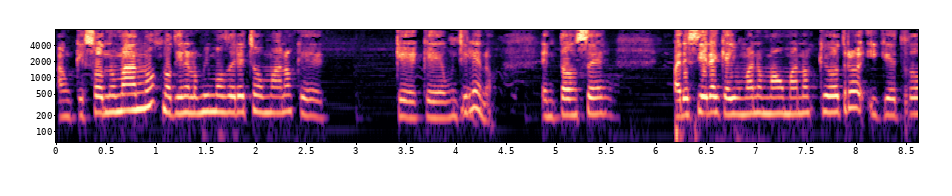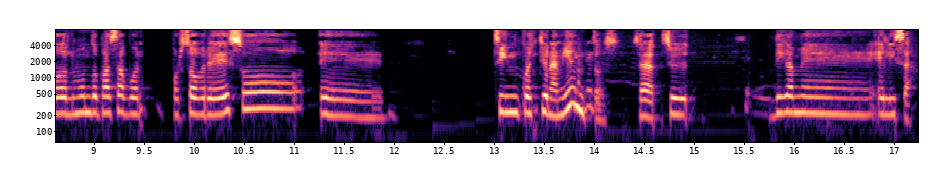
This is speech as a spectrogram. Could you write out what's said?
aunque son humanos, no tienen los mismos derechos humanos que, que, un chileno. Entonces, pareciera que hay humanos más humanos que otros y que todo el mundo pasa por, por sobre eso eh, sin cuestionamientos. O sea, dígame, Elisa.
